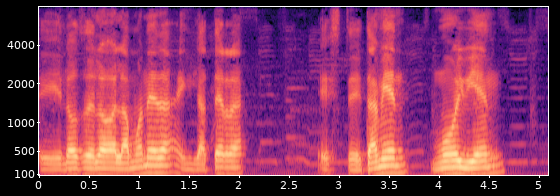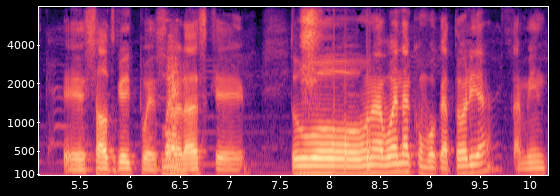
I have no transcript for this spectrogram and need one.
eh, los de lo- la moneda, Inglaterra, este, también muy bien. Eh, Southgate, pues Bueno. la verdad es que tuvo una buena convocatoria. También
